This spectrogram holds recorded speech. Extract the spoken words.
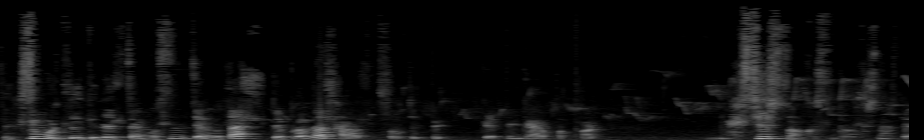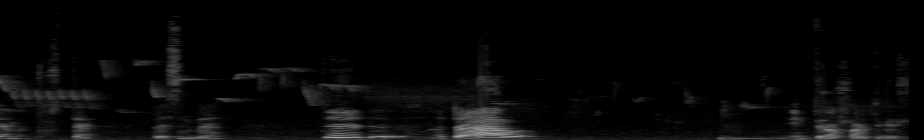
Тэгсэн мөртлөө тэгэл загнуулсан загнуулаад тэгээ бронол хараад сууж идэг гэдэг ингээ бодохоор асист нөхөсөн тоглогч нарт амар туртай байсан байна. Тэгээд одоо аав интер болохоор тэгэл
